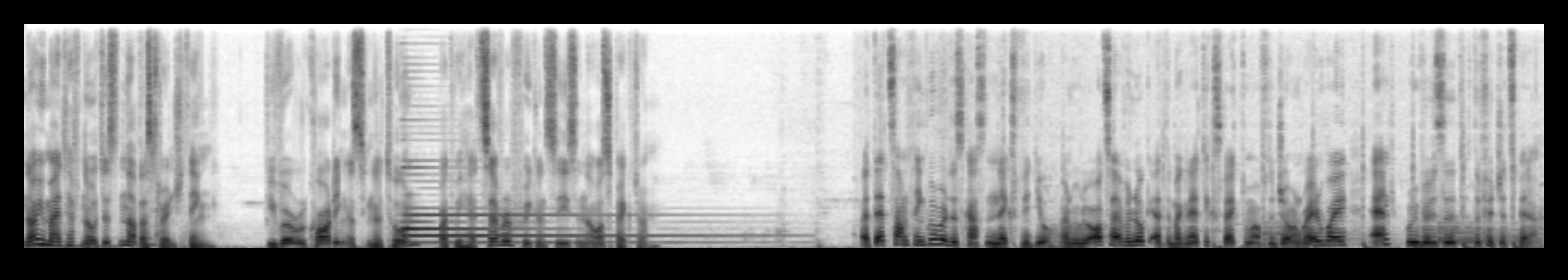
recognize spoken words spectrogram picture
Now you might have noticed another strange thing. We were recording a single tone, but we had several frequencies in our spectrum. But that's something we will discuss in the next video, and we will also have a look at the magnetic spectrum of the German railway and revisit the fidget spinner.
